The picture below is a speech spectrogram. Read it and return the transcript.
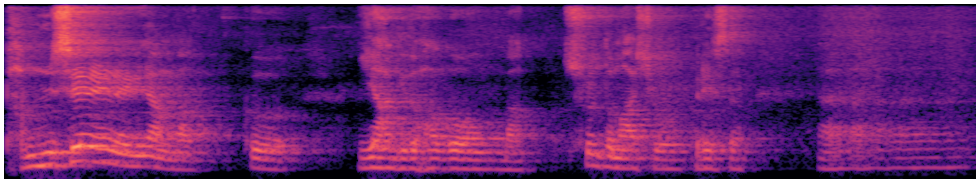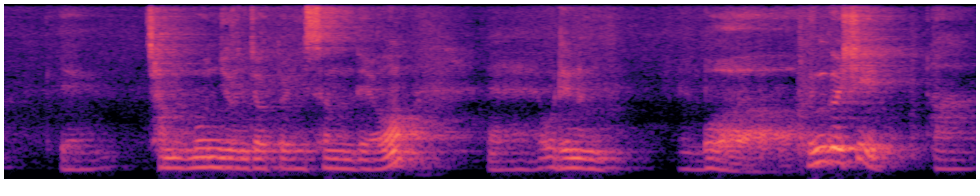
밤새 그냥 막 그 이야기도 하고 막 술도 마시고 그래서 아, 예, 잠을 못 이룬 적도 있었는데요. 예, 우리는 모든 것이 다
